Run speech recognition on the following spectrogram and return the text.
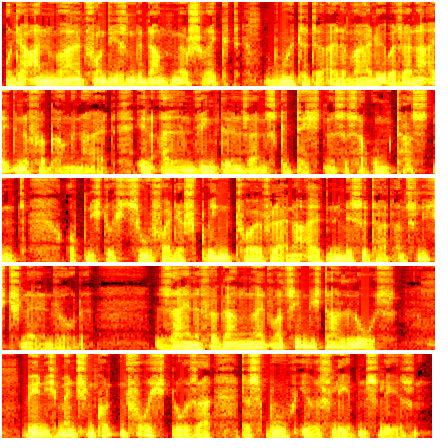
Und der Anwalt, von diesen Gedanken erschreckt, brütete eine Weile über seine eigene Vergangenheit, in allen Winkeln seines Gedächtnisses herumtastend, ob nicht durch Zufall der Springteufel einer alten Missetat ans Licht schnellen würde. Seine Vergangenheit war ziemlich tadellos. Wenig Menschen konnten furchtloser das Buch ihres Lebens lesen.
